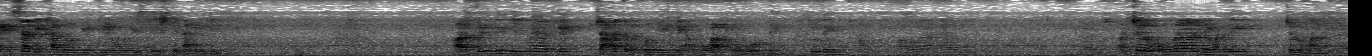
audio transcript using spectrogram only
ऐसा दिखा दोगे कि वो इस देश के नागरिक नहीं और फिर भी दिल में रखे, चाहत रखोगे कि वो आपको वोट दें। क्यों देंगे और चलो मुमरा और भिवंडी, चलो, मान लिया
